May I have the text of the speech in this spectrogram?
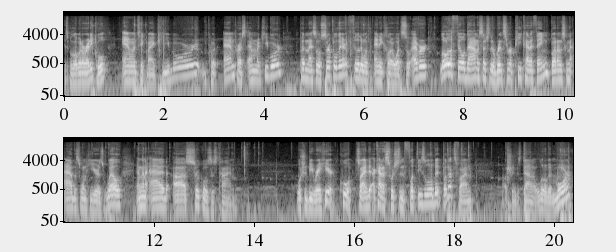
It's below it already. Cool. And I'm going to take my keyboard, put M, press M on my keyboard, put a nice little circle there, fill it in with any color whatsoever, lower the fill down, essentially the rinse and repeat kind of thing, but I'm just going to add this one here as well. I'm going to add uh, circles this time, which would be right here. Cool. So I, I kind of switched and flipped these a little bit, but that's fine. I'll shrink this down a little bit more.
